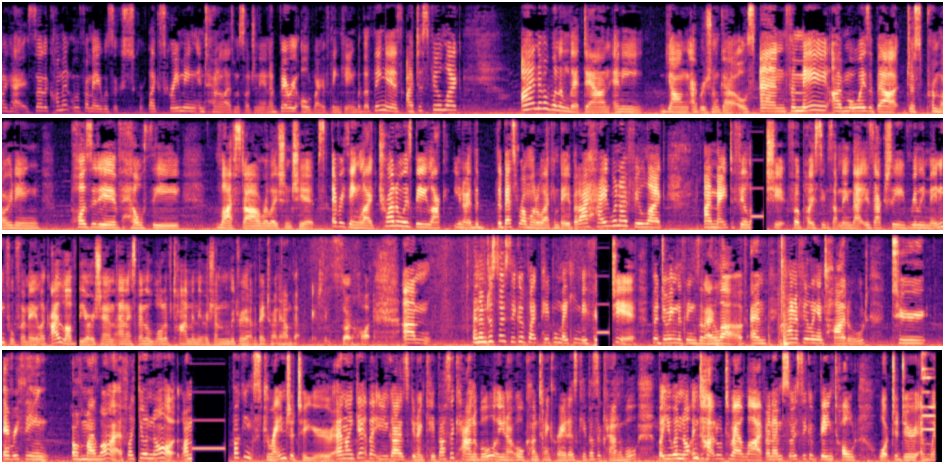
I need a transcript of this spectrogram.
Okay, so the comment for me was like screaming internalized misogyny and a very old way of thinking. But the thing is, I just feel like I never want to let down any young Aboriginal girls. And for me, I'm always about just promoting positive, healthy lifestyle, relationships, everything. Like, try to always be like, you know, the, the best role model I can be. But I hate when I feel like I'm made to feel like shit for posting something that is actually really meaningful for me. Like I love the ocean and I spend a lot of time in the ocean. I'm literally at the beach right now. I'm actually so hot. Um, and I'm just so sick of like people making me feel shit for doing the things that I love and kind of feeling entitled to everything of my life. Like you're not. I'm fucking stranger to you. And I get that you guys, you know, keep us accountable, you know, all content creators keep us accountable, but you are not entitled to our life. And I'm so sick of being told what to do and when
